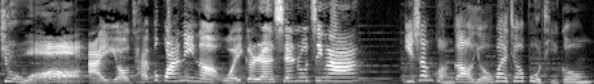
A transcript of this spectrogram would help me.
就我！哎呦，才不管你呢，我一个人先入境啦。以上广告由外交部提供。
